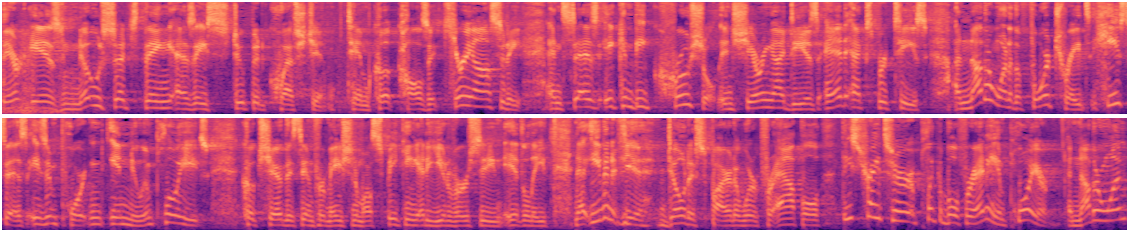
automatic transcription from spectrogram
There is no such thing as a stupid question. Tim Cook calls it curiosity and says it can be crucial in sharing ideas and expertise. Another one of the four traits he says is important in new employees. Cook shared this information while speaking at a university in Italy. Now, even if you don't aspire to work for Apple, these traits are applicable for any employer. Another one,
